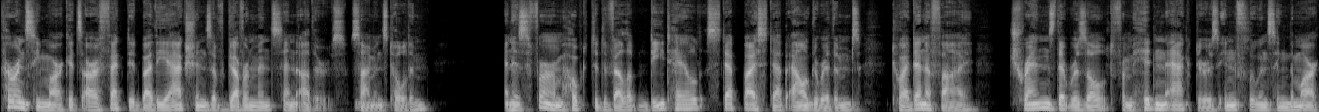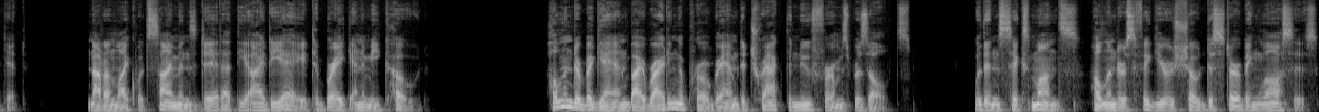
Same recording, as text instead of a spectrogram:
Currency markets are affected by the actions of governments and others, Simons told him, and his firm hoped to develop detailed step by step algorithms to identify trends that result from hidden actors influencing the market, not unlike what Simons did at the IDA to break enemy code. Hullender began by writing a program to track the new firm's results. Within six months, Hullender's figures showed disturbing losses.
